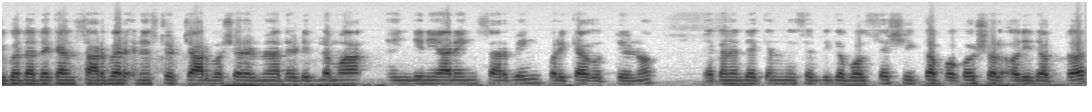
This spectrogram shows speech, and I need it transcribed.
যোগ্যতা দেখেন সার্ভেয়ার ইনস্টিটিউট চার বছরের মেয়াদে ডিপ্লোমা ইঞ্জিনিয়ারিং সার্ভিং পরীক্ষা উত্তীর্ণ। এখানে দেখেন নিচের দিকে বলছে, শিক্ষা প্রকৌশল অধিদপ্তর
